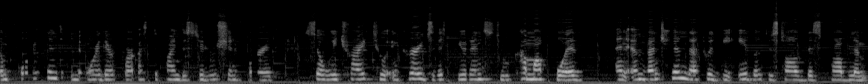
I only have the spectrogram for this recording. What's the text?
important in order for us to find a solution for it. So we try to encourage the students to come up with an invention that would be able to solve this problem.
